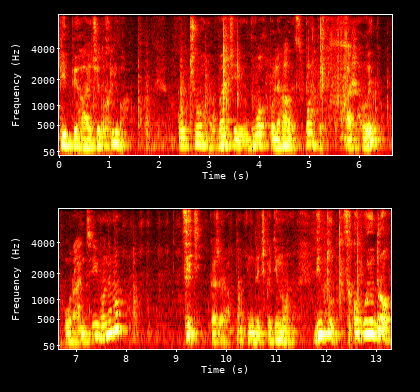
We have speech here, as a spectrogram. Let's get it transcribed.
підбігаючи до хліва. Учора ввечері вдвох полягали спати, аж глиб уранці його нема. Цить, каже раптом індичка Дінона. Він тут, за купою дров.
